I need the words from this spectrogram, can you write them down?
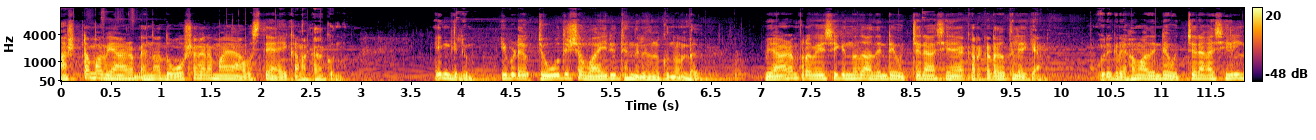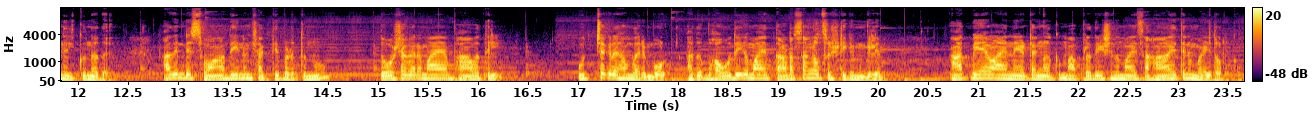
അഷ്ടമ വ്യാഴം എന്ന ദോഷകരമായ അവസ്ഥയായി കണക്കാക്കുന്നു. എങ്കിലും ഇവിടെ ജ്യോതിഷ വൈരുദ്ധ്യം നിലനിൽക്കുന്നുണ്ട്. വ്യാഴം പ്രവേശിക്കുന്നത് അതിന്റെ ഉച്ചരാശിയായ കർക്കിടകത്തിലേക്കാണ്. ഒരു ഗ്രഹം അതിന്റെ ഉച്ചരാശിയിൽ നിൽക്കുന്നത് അതിന്റെ സ്വാധീനം ശക്തിപ്പെടുത്തുന്നു. ദോഷകരമായ ഭാവത്തിൽ ഉച്ചഗ്രഹം വരുമ്പോൾ അത് ഭൗതികമായ തടസ്സങ്ങൾ സൃഷ്ടിക്കുമെങ്കിലും ആത്മീയമായ നേട്ടങ്ങൾക്കും അപ്രതീക്ഷിതമായ സഹായത്തിനും വഴി തുറക്കും.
